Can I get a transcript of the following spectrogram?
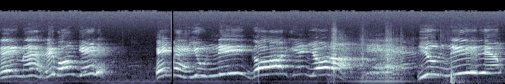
Amen. It won't get it. Amen. You need God in your life. You need Him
